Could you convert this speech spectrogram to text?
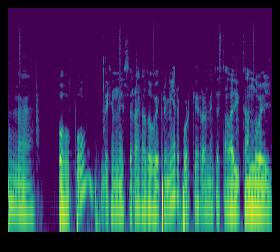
una popo. Déjenme cerrar Adobe Premiere porque realmente estaba editando el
